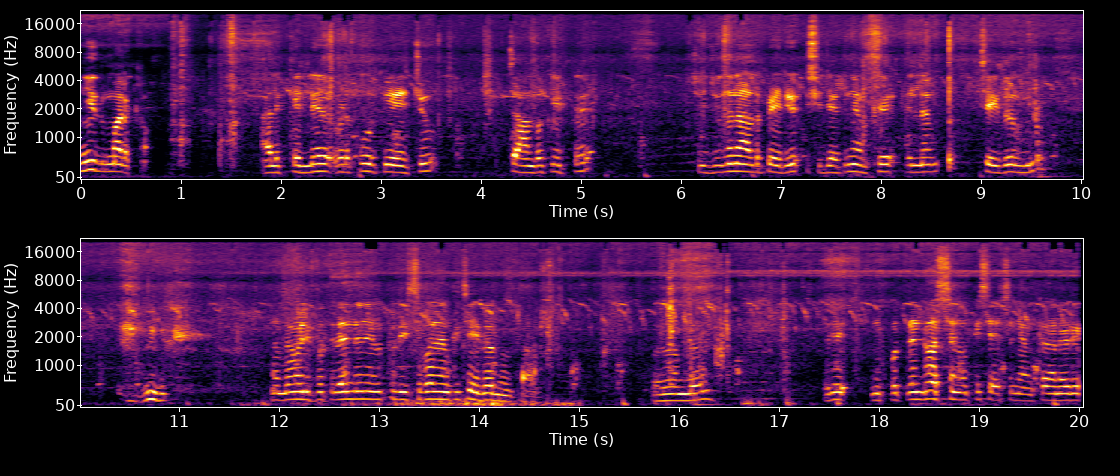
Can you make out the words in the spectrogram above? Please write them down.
ഇനി ഇത് അലക്കാം അലക്കല്ല് ഇവിടെ പൂർത്തീകരിച്ചു ചാമ്പൊക്കെ ഇട്ട് ഷിജു എന്നാളുടെ പേര്. ഷിജേട്ടൻ ഞങ്ങൾക്ക് എല്ലാം ചെയ്തു തന്നു. നല്ല വലിപ്പത്തിൽ തന്നെ ഞങ്ങൾ പ്രതീക്ഷിച്ചപ്പോൾ ഞങ്ങൾക്ക് ചെയ്തു തന്നു കേട്ടോ. അത് നമ്മൾ ഒരു മുപ്പത്തിരണ്ട് വർഷങ്ങൾക്ക് ശേഷം ഞങ്ങൾക്ക് അങ്ങനെ ഒരു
